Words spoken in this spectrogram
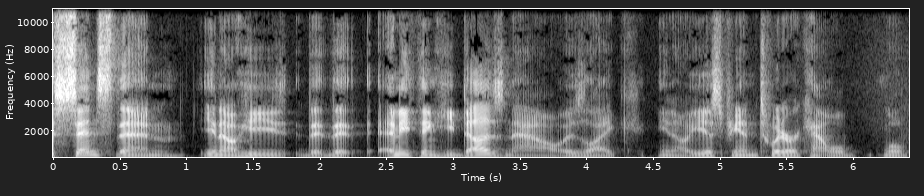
Since then, you know, he the, the, anything he does now is like you know ESPN Twitter account will will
